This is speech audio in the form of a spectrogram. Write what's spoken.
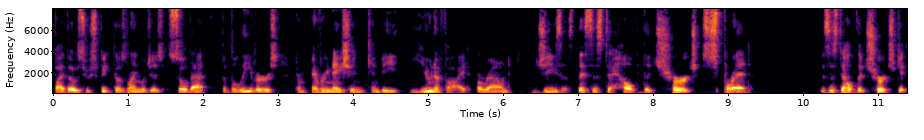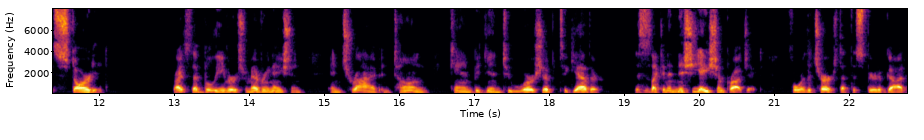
by those who speak those languages, so that the believers from every nation can be unified around Jesus. This is to help the church spread. This is to help the church get started, right? So that believers from every nation and tribe and tongue can begin to worship together. This is like an initiation project for the church that the Spirit of God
